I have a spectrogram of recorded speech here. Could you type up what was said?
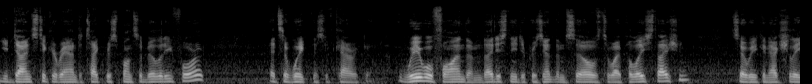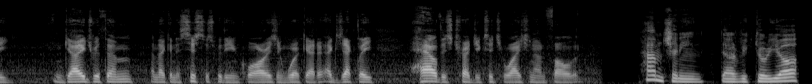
you don't stick around to take responsibility for it, it's a weakness of character. We will find them. They just need to present themselves to a police station so we can actually engage with them and they can assist us with the inquiries and work out exactly how this tragic situation unfolded. همچنین در ویکتوریا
